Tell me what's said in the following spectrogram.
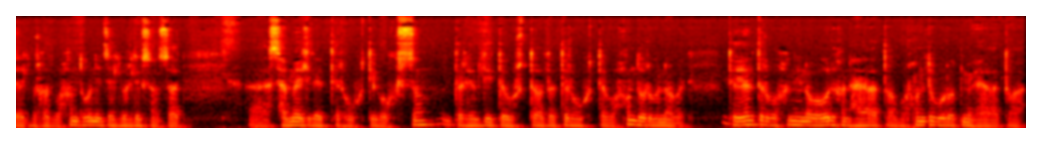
залбирахад бурхан түүний залбирлыг сонсоод Самуэль гэдэг тэр хүүхдийг өгсөн. Тэр хэвлийдээ өртөө болоо тэр хүүхдээ бурханд өргөнө гэд. Тэгээ яг тэр бурханы нөгөө өөрийнх нь хайгаад байгаа бурханлаг өрөөдмийг хайгаад байгаа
